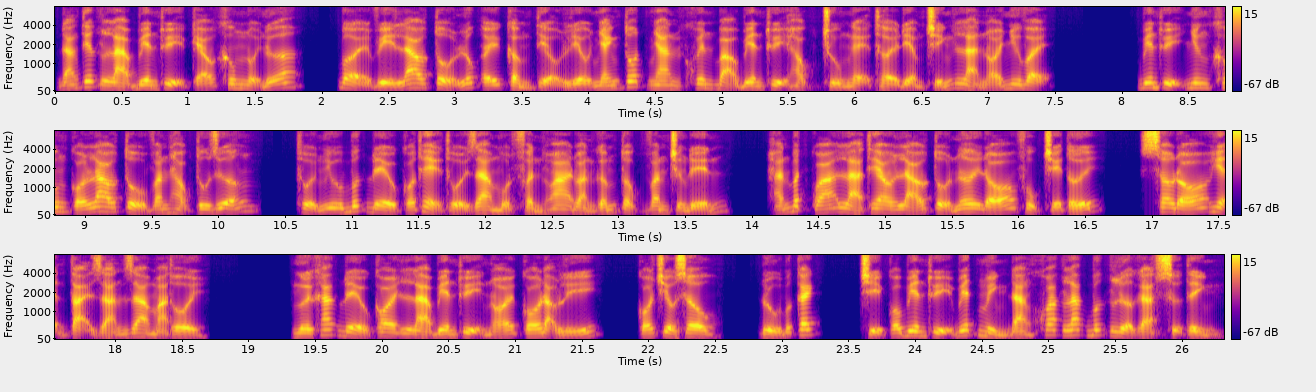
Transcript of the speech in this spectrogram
Đáng tiếc là biên thụy kéo không nổi nữa, bởi vì lao tổ lúc ấy cầm tiểu liêu nhánh tốt nhan khuyên bảo biên thụy học trù nghệ thời điểm chính là nói như vậy. Biên thụy nhưng không có lao tổ văn học tu dưỡng, thổi như bức đều có thể thổi ra một phần hoa đoàn gấm tộc văn trường đến, hắn bất quá là theo lão tổ nơi đó phục chế tới, sau đó hiện tại dán ra mà thôi. Người khác đều coi là biên thụy nói có đạo lý, có chiều sâu, đủ bức cách, chỉ có biên thụy biết mình đang khoác lác bức lừa gạt sự tình,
